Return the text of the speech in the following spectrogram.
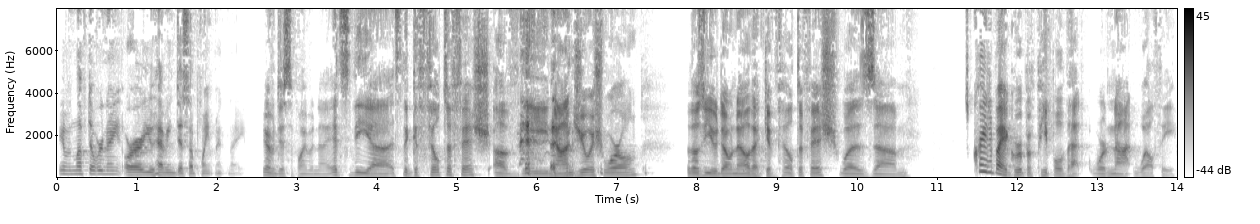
You having leftover night, or are you having disappointment night?" you have a disappointment night it's the uh it's the gefilte fish of the non-jewish world for those of you who don't know that gefilte fish was um it's created by a group of people that were not wealthy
